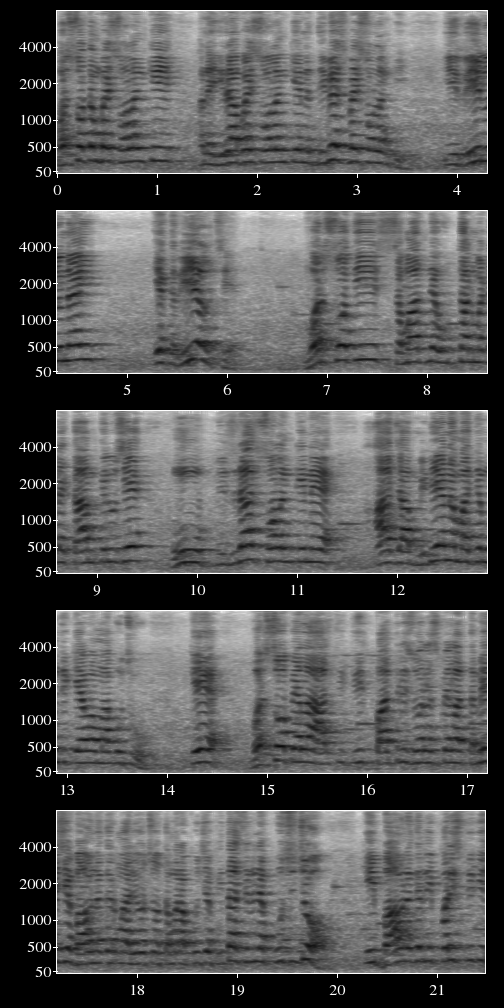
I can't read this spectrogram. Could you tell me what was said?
પરસોત્તમભાઈ સોલંકી અને હીરાભાઈ સોલંકી અને દિવેશભાઈ સોલંકી એ રીલ નહીં એક રિયલ છે. વર્ષોથી સમાજને ઉત્થાન માટે કામ કર્યું છે. હું બિજરાજ સોલંકીને આજ આ મીડિયાના માધ્યમથી કહેવા માગું છું કે વર્ષો પહેલા, આજથી ત્રીસ, પાંત્રીસ વર્ષ પહેલા તમે જે ભાવનગરમાં રહ્યો છો, તમારા પૂજ્ય પિતાશ્રીને પૂછજો કે ભાવનગરની પરિસ્થિતિ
